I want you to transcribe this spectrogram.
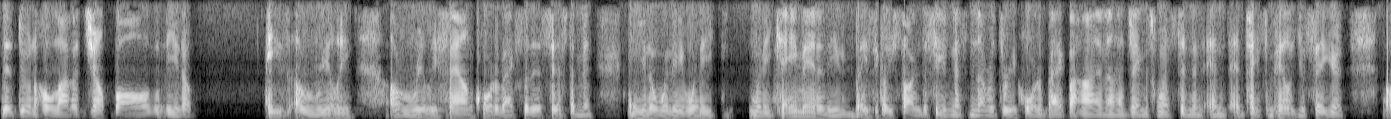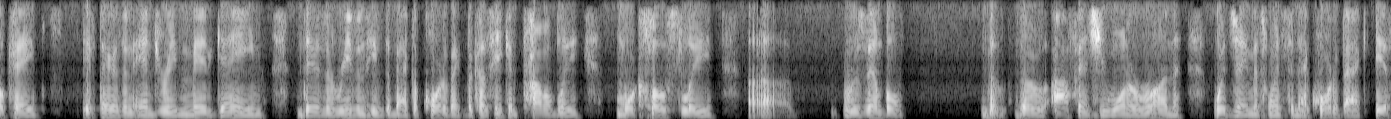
they're doing a whole lot of jump balls. You know, he's a really a really sound quarterback for this system. And, and you know when he when he when he came in and he basically started the season as number three quarterback behind uh, Jameis Winston and, and, and Taysom Hill, you figured, okay, if there's an injury mid game, there's a reason he's the backup quarterback because he can probably more closely uh, resemble the, the offense you want to run with Jameis Winston at quarterback if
